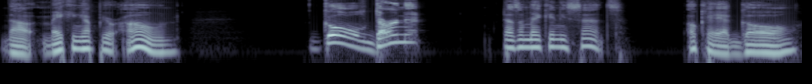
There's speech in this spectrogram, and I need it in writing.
Now, making up your own, gold, darn it, doesn't make any sense. Okay, a gull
